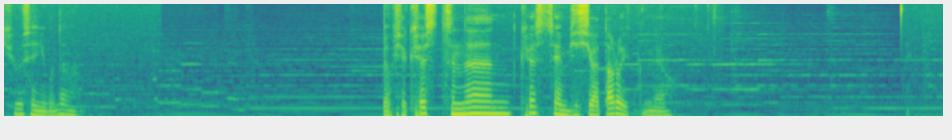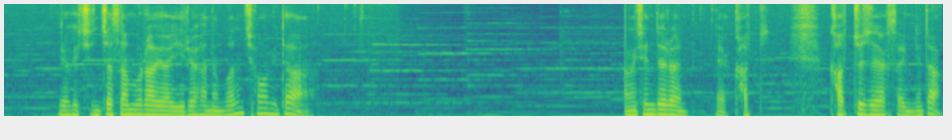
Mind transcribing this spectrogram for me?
큐우센이구나. 역시 퀘스트는 퀘스트 NPC가 따로 있네요. 이렇게 진짜 사무라이와 일을 하는 건 처음이다. 당신들은 네, 갑, 갑주 제작사입니다.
